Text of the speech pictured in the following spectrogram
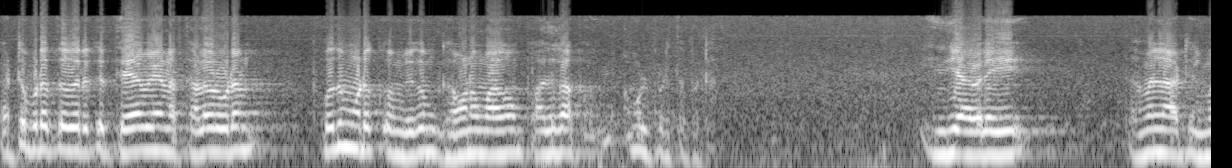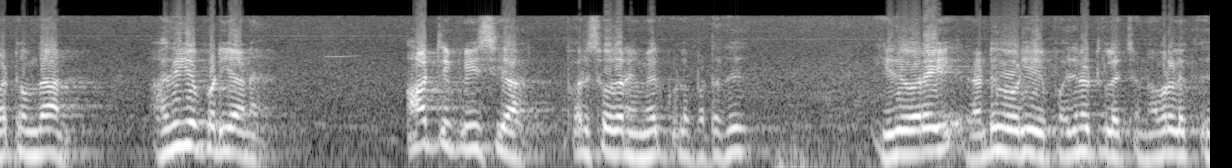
கட்டுப்படுத்துவதற்கு தேவையான தளர்வுடன் பொது முடக்கம் மிகவும் கவனமாகவும் பாதுகாப்பாகவும் அமுல்படுத்தப்பட்டது. இந்தியாவிலேயே தமிழ்நாட்டில் மட்டும்தான் அதிகப்படியான ஆர்டிபிசிஆர் பரிசோதனை மேற்கொள்ளப்பட்டது. இதுவரை ரெண்டு கோடி பதினெட்டு லட்சம் நபர்களுக்கு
